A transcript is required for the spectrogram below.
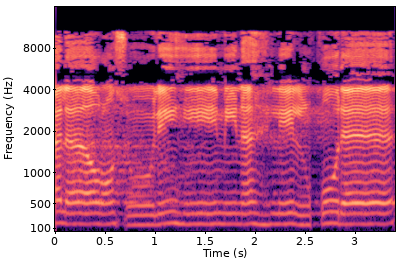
على رسوله من أهل القرى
